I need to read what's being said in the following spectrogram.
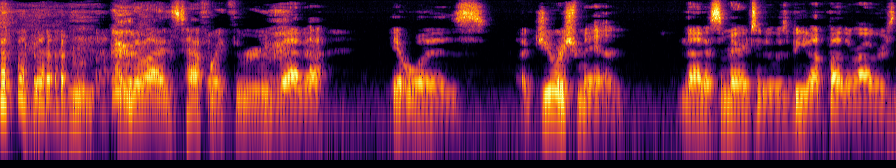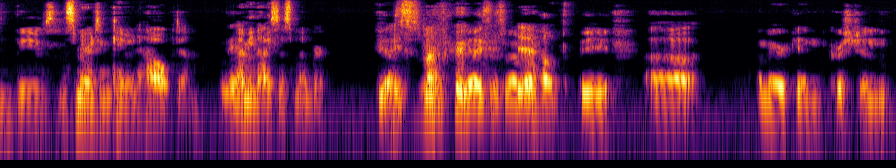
I realized halfway through that uh, it was a Jewish man, not a Samaritan, who was beat up by the robbers and thieves. The Samaritan came and helped him. Yeah. I mean, ISIS member. Yes, ISIS member. the ISIS member Yeah. helped the uh, American Christian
